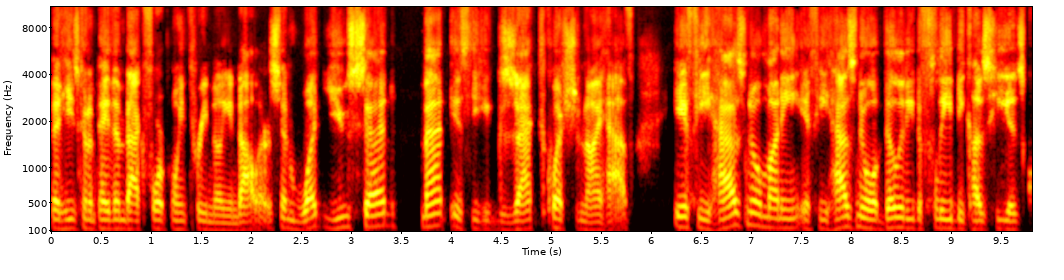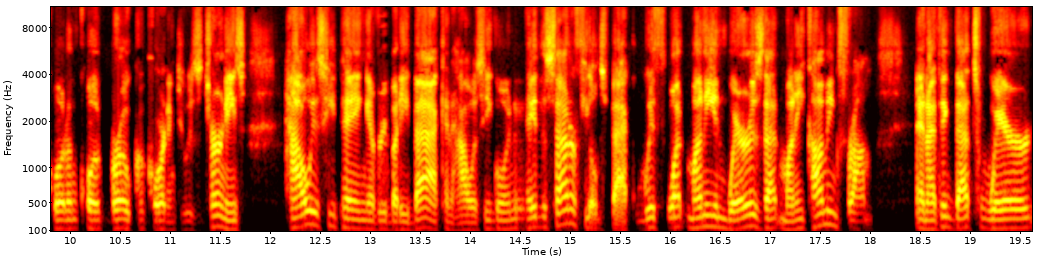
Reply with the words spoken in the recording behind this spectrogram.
that he's going to pay them back $4.3 million. And what you said, Matt, is the exact question I have. If he has no money, if he has no ability to flee because he is quote unquote broke, according to his attorneys, how is he paying everybody back? And how is he going to pay the Satterfields back? With what money and where is that money coming from? And I think that's where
